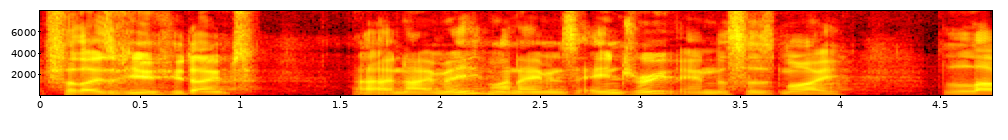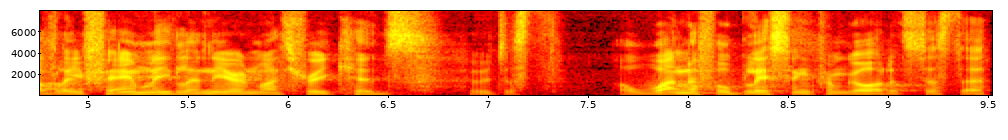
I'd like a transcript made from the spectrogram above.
for those of you who don't uh, know me, my name is Andrew, and this is my lovely family, Lanier and my three kids, who are just a wonderful blessing from God. It's just a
